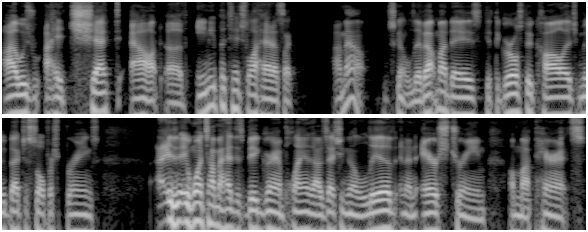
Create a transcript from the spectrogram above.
I was, I had checked out of any potential I had. I was like, I'm out. I'm just going to live out my days, get the girls through college, move back to Sulphur Springs. I, at one time, I had this big grand plan that I was actually going to live in an airstream on my parents'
